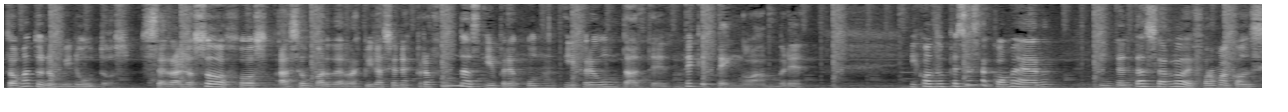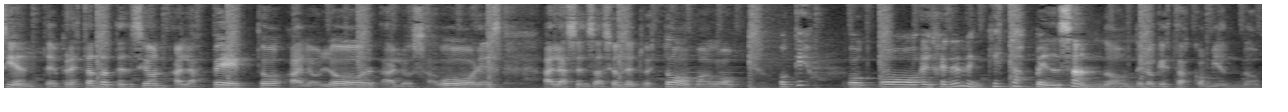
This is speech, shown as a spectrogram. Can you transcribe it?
tómate unos minutos, cerra los ojos, hace un par de respiraciones profundas y, y pregúntate, ¿de qué tengo hambre? Y cuando empeces a comer, Intenta hacerlo de forma consciente, prestando atención al aspecto, al olor, a los sabores, a la sensación de tu estómago o, qué, o en general en qué estás pensando de lo que estás comiendo.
